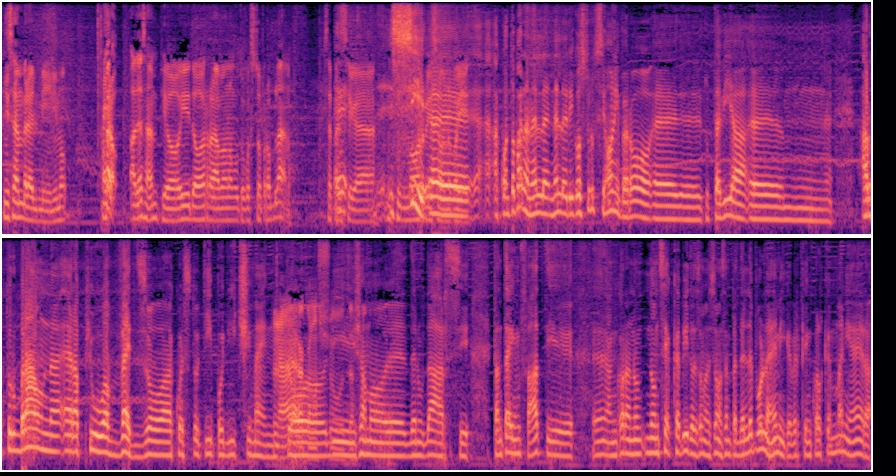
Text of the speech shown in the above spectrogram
Mi sembra il minimo. Però, ad esempio, i Door avevano avuto questo problema. Se pensi Eh, che eh, sì, eh, a quanto pare nelle, nelle ricostruzioni però eh, tuttavia ehm, Arthur Brown era più avvezzo a questo tipo di cimento, No, era conosciuto. di diciamo eh, denudarsi, tant'è infatti eh, ancora non, non si è capito, insomma ci sono sempre delle polemiche perché in qualche maniera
